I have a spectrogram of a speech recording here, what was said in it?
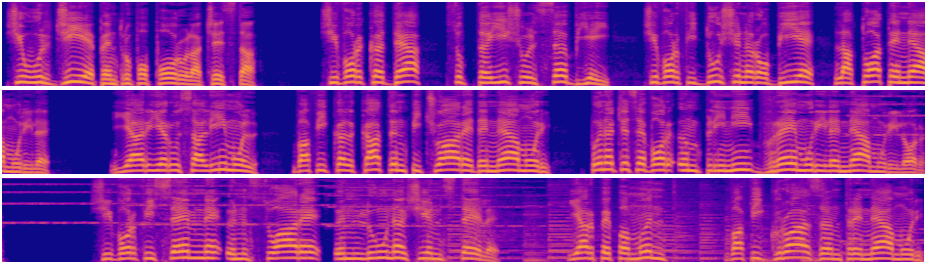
și urgie pentru poporul acesta, și vor cădea sub tăișul săbiei și vor fi duși în robie la toate neamurile, iar Ierusalimul va fi călcat în picioare de neamuri până ce se vor împlini vremurile neamurilor. Și vor fi semne în soare, în lună și în stele, iar pe pământ va fi groază între neamuri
